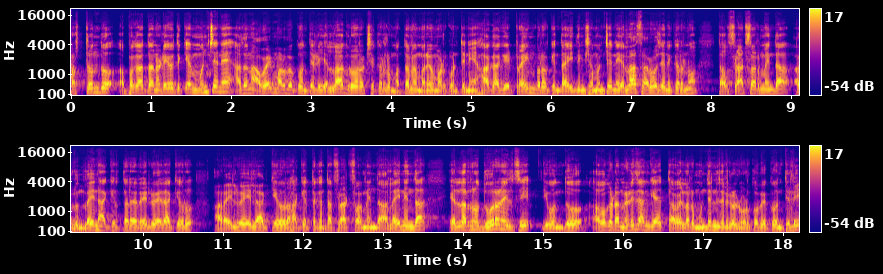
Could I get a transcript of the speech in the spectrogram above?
ಅಷ್ಟೊಂದು ಅಪಘಾತ ನಡೆಯೋದಕ್ಕೆ ಮುಂಚೆನೇ ಅದನ್ನು ಅವಾಯ್ಡ್ ಮಾಡಬೇಕು ಅಂತೇಳಿ ಎಲ್ಲ ಗೃಹರಕ್ಷಕರಲ್ಲೂ ಮತ್ತೊಮ್ಮೆ ಮನವಿ ಮಾಡ್ಕೊತೀನಿ. ಹಾಗಾಗಿ ಟ್ರೈನ್ ಬರೋಕ್ಕಿಂತ ಐದು ನಿಮಿಷ ಮುಂಚೆನೇ ಎಲ್ಲ ಸಾರ್ವಜನಿಕರನ್ನು ತಾವು ಪ್ಲಾಟ್ಫಾರ್ಮಿಂದ ಅಲ್ಲೊಂದು ಲೈನ್ ಹಾಕಿರ್ತಾರೆ ರೈಲ್ವೆ ಇಲಾಖೆಯವರು. ಆ ರೈಲ್ವೆ ಇಲಾಖೆಯವರು ಹಾಕಿರ್ತಕ್ಕಂಥ ಪ್ಲಾಟ್ಫಾರ್ಮಿಂದ ಆ ಲೈನಿಂದ ಎಲ್ಲರನ್ನೂ ದೂರ ನಿಲ್ಲಿಸಿ ಈ ಒಂದು ಅವಘಡ ನಡೆದಂಗೆ ತಾವೆಲ್ಲರೂ ಮುಂದಿನ ದಿನಗಳು ನೋಡ್ಕೋಬೇಕು ಅಂತೇಳಿ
